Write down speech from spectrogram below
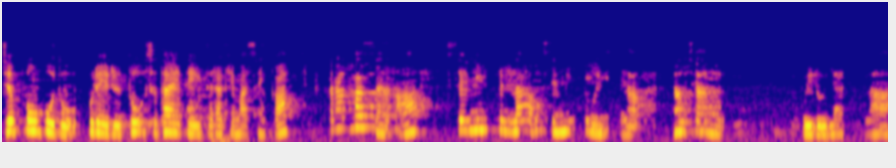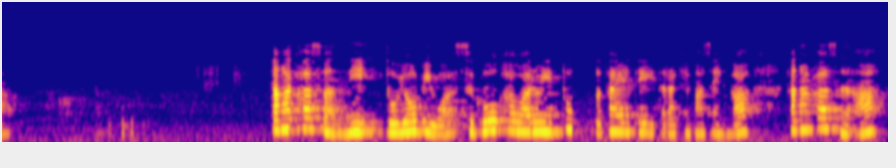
10分ほど遅れると伝えていただけませんか田中さんအား10မိနစ်လောက်10မိနစ်ဝင်ကျလောက်နောက်ကျနေလို့ဝေလို့ရတယ်လား田中さんに土曜日は都合が悪いと伝えていただけませんか田中さんအား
